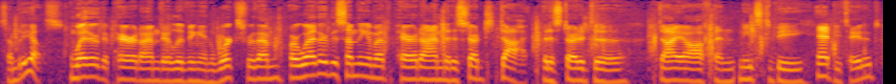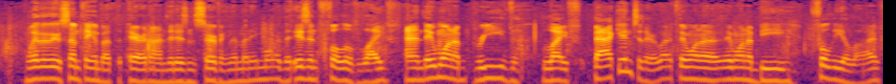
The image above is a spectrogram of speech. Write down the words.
somebody else. Whether the paradigm they're living in works for them, or whether there's something about the paradigm that has started to die, that has started to die off and needs to be amputated. Whether there's something about the paradigm that isn't serving them anymore, that isn't full of life, and they want to breathe life back into their life. They want to they want to be fully alive.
